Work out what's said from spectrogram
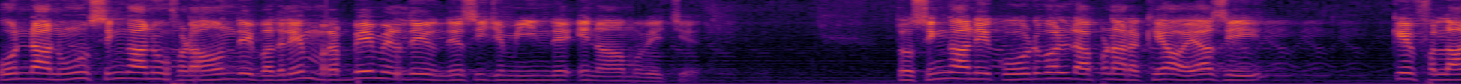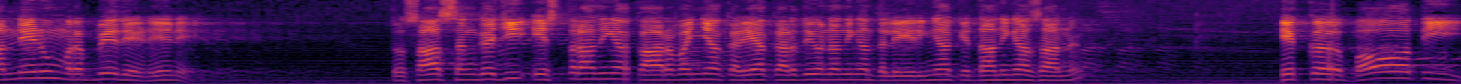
ਉਹਨਾਂ ਨੂੰ ਸਿੰਘਾਂ ਨੂੰ ਫੜਾਉਣ ਦੇ ਬਦਲੇ ਮਰੱਬੇ ਮਿਲਦੇ ਹੁੰਦੇ ਸੀ ਜ਼ਮੀਨ ਦੇ ਇਨਾਮ ਵਿੱਚ। ਤੋ ਸਿੰਘਾਂ ਨੇ ਕੋਡ ਵਰਲਡ ਆਪਣਾ ਰੱਖਿਆ ਹੋਇਆ ਸੀ ਕਿ ਫਲਾਣੇ ਨੂੰ ਮਰੱਬੇ ਦੇਣੇ ਨੇ। ਤੋ ਸਾਧ ਸੰਗਤ ਜੀ, ਇਸ ਤਰ੍ਹਾਂ ਦੀਆਂ ਕਾਰਵਾਈਆਂ ਕਰਿਆ ਕਰਦੇ, ਉਹਨਾਂ ਦੀਆਂ ਦਲੇਰੀਆਂ ਕਿੱਦਾਂ ਦੀਆਂ ਸਨ? ਇੱਕ ਬਹੁਤ ਹੀ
